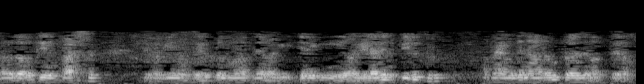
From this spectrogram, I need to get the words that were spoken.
අරදව තියෙන ප්‍රශ්න ඒ වගේම අපේ උතුම් මහත්මයා වගේ කෙනෙක්ගෙන් ඒ වගේ ලැබෙන පිළිතුරු අප හැමදෙනාටම ප්‍රයෝජනවත් වෙනවා.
